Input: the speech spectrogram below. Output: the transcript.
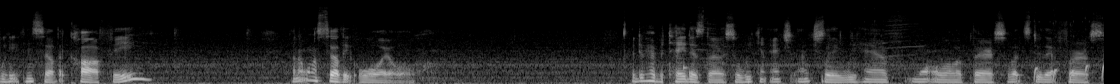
we can sell the coffee. I don't want to sell the oil. I do have potatoes though, so we can actually, actually we have more oil up there, so let's do that first.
